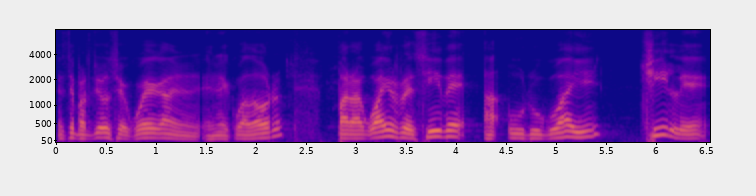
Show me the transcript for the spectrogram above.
este partido se juega en, Ecuador, Paraguay recibe a Uruguay, Chile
